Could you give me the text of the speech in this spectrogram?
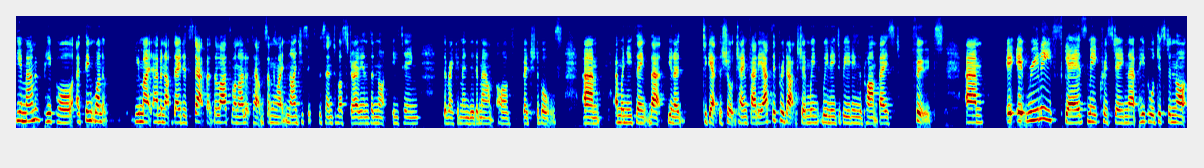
the amount of people i think one you might have an updated stat but the last one i looked at was something like 96% of australians are not eating the recommended amount of vegetables. Um, and when you think that you know to get the short chain fatty acid production we, we need to be eating the plant-based foods. Um, it, it really scares me, Christine, that people just are not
